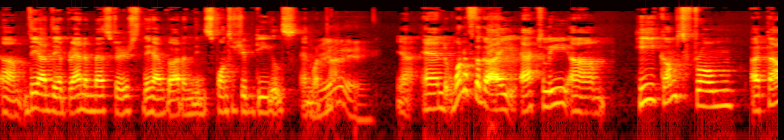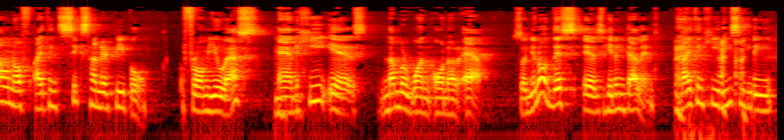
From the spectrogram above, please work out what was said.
um, they are their brand ambassadors. They have gotten these sponsorship deals and whatnot. Really? Yeah, and one of the guy actually, um, he comes from a town of I think 600 people from US, mm-hmm. and he is number one on our app. So you know this is hidden talent, and I think he recently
